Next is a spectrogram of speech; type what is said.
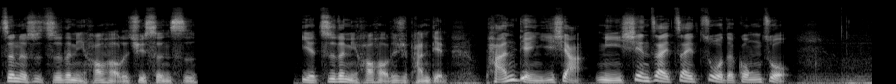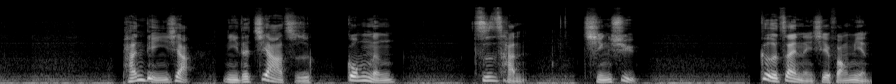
真的是值得你好好的去深思，也值得你好好的去盘点，盘点一下你现在在做的工作，盘点一下你的价值、功能、资产、情绪各在哪些方面，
